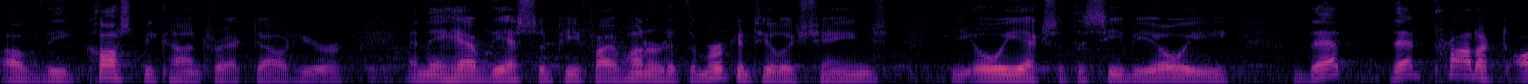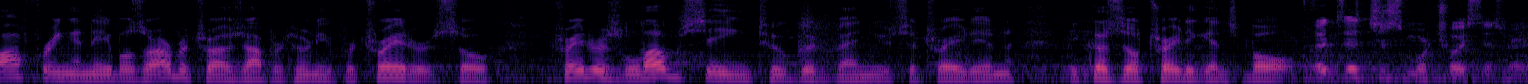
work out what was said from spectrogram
of the KOSPI contract out here, and they have the S&P 500 at the Mercantile Exchange, the OEX at the CBOE, that, that product offering enables arbitrage opportunity for traders. So traders love seeing two good venues to trade in because they'll trade against both. it's, it's just more choices, right?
